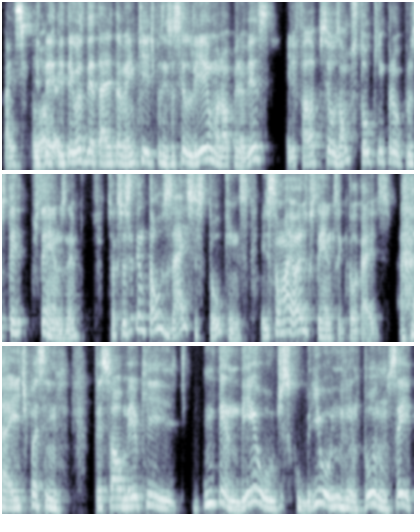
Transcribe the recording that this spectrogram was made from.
a explora... e, tem, e, tem, outro detalhe também que, tipo assim, se você lê o manual a primeira vez, ele fala pra você usar uns tokens pro, pros, ter, pros terrenos, né? Só que se você tentar usar esses tokens, eles são maiores que os terrenos que você tem que colocar eles. Aí, tipo assim, o pessoal meio que entendeu, ou descobriu, ou inventou, não sei,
